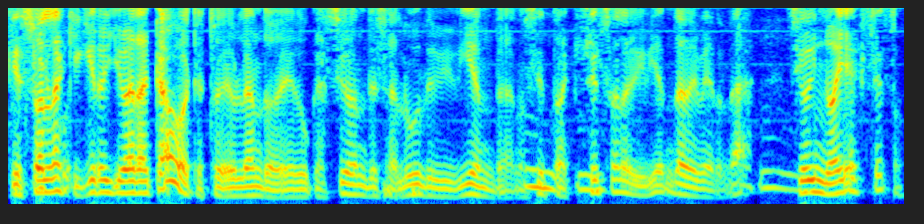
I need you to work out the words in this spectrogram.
que son las que quiero llevar a cabo. Te estoy hablando de educación, de salud, de vivienda, ¿no es cierto? Mm, acceso mm. a la vivienda de verdad. Mm. Si hoy no hay acceso,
